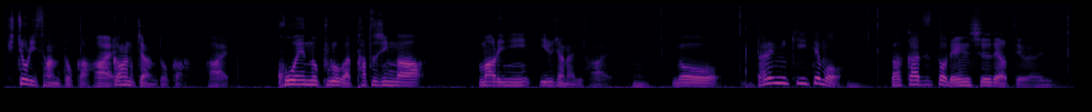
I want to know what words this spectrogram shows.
ひちょりさんとか、はい。ガンちゃんとかはい。公演のプロが達人が周りにいるじゃないですか、はい、うん。もう誰に聞いてもうん。場数と練習だよって言われるんですよ、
